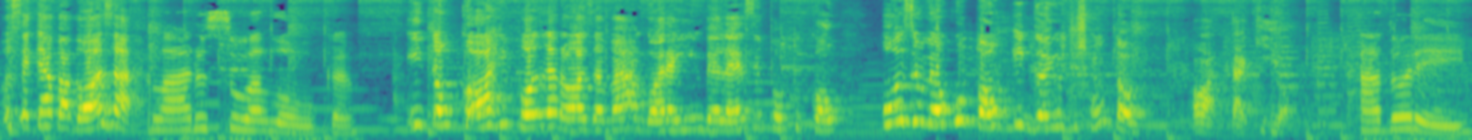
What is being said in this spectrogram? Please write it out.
Você quer babosa? Claro, sua louca. Então corre poderosa, vai agora em embeleze.com use o meu cupom e ganhe o descontão. Ó, tá aqui, ó. Adorei.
